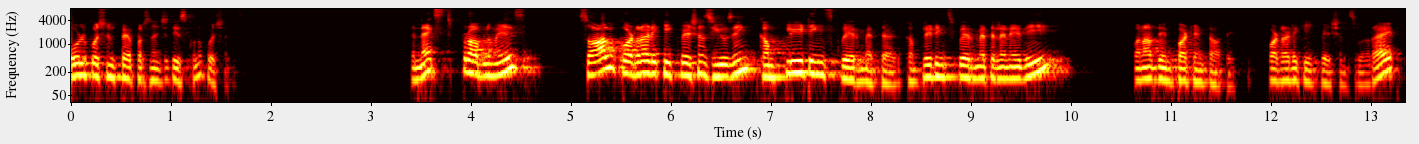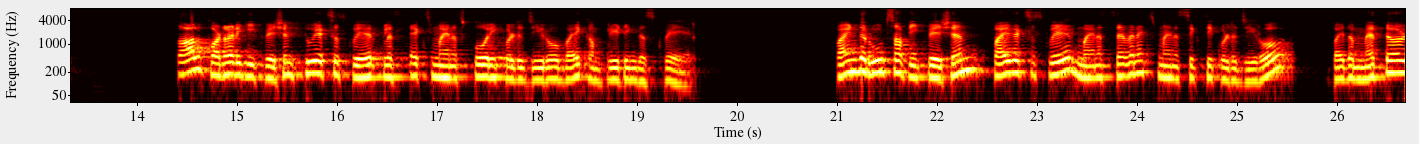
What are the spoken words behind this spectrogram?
ఓల్డ్ క్వశ్చన్ పేపర్స్ నుంచి తీసుకున్న questions the next problem is solve quadratic equations using completing square method completing square method అనేది one of the important topics quadratic ఈక్వేషన్స్లో right solve quadratic equation two x square plus x minus four equal to zero by completing the square Find the roots of equation 5x square minus 7x minus 6 equal to 0 by the method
